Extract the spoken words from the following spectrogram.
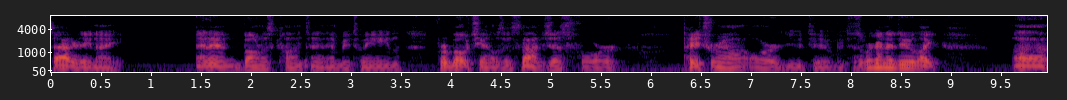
Saturday night. And then bonus content in between for both channels. It's not just for Patreon or YouTube because we're gonna do like uh,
